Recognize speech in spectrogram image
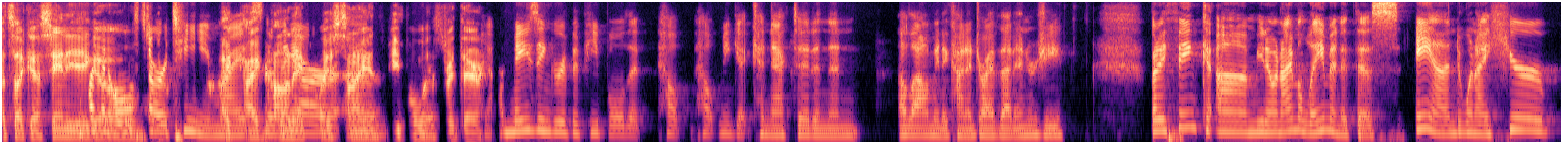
that's like a San Diego like all-star team, right? I- iconic so are, life science um, people list right there. Yeah, amazing group of people that help help me get connected and then allow me to kind of drive that energy. But I think, um, you know, and I'm a layman at this, and when I hear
